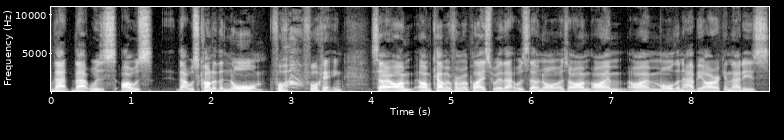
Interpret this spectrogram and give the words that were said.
That that was I was that was kind of the norm for 14. So I'm I'm coming from a place where that was the norm. So I'm I'm I'm more than happy. I reckon that is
